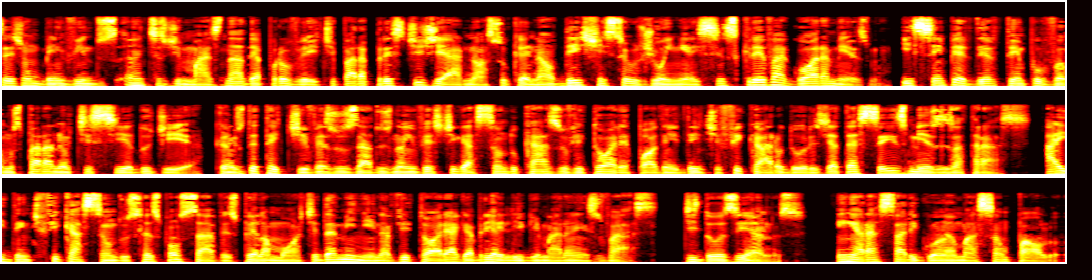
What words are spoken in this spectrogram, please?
Sejam bem-vindos antes de mais nada aproveite para prestigiar nosso canal deixe seu joinha e se inscreva agora mesmo. E sem perder tempo vamos para a notícia do dia. Cães detetives usados na investigação do caso Vitória podem identificar odores de até seis meses atrás. A identificação dos responsáveis pela morte da menina Vitória Gabriele Guimarães Vaz, de 12 anos, em Araçariguama, São Paulo,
